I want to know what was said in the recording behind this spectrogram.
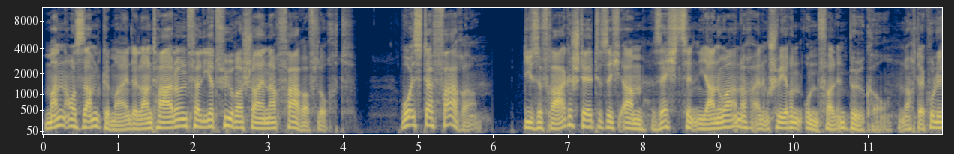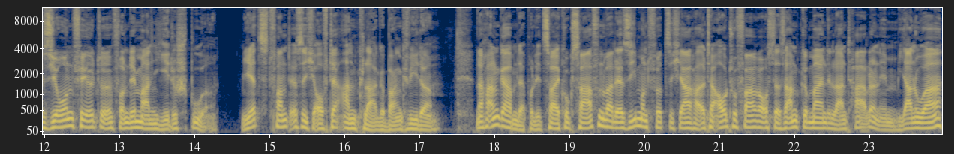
Mann aus Samtgemeinde Landhadeln verliert Führerschein nach Fahrerflucht. Wo ist der Fahrer? Diese Frage stellte sich am 16. Januar nach einem schweren Unfall in Bülkau. Nach der Kollision fehlte von dem Mann jede Spur. Jetzt fand er sich auf der Anklagebank wieder. Nach Angaben der Polizei Cuxhaven war der 47 Jahre alte Autofahrer aus der Samtgemeinde Landhadeln im Januar,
